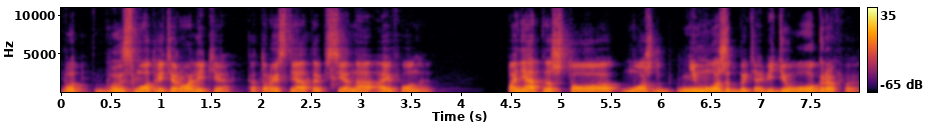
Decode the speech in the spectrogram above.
Вот вы смотрите ролики, которые сняты все на айфоны. Понятно, что может, не может быть, а видеографы,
